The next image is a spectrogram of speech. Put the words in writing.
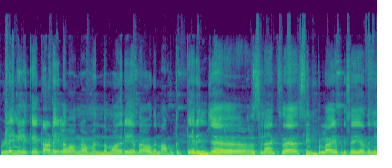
பிள்ளைங்களுக்கு கடையில் வாங்காமல் இந்த மாதிரி ஏதாவது நமக்கு தெரிஞ்ச ஸ்நாக்ஸை சிம்பிளாக எப்படி செய்யறதுன்னு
